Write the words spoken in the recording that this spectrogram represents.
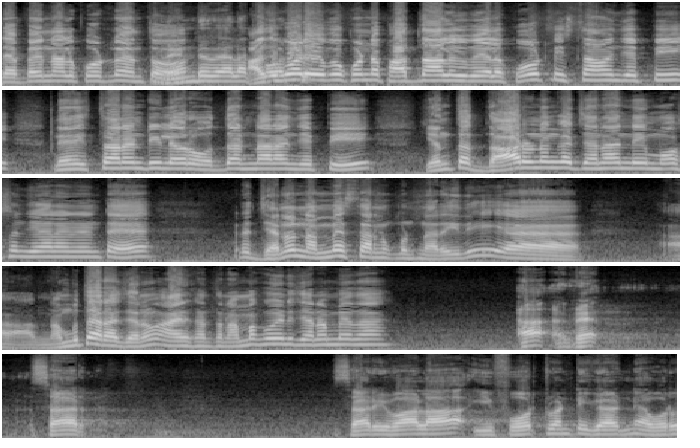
డెబ్బై నాలుగు కోట్లు ఎంతో? అది. కూడా ఇవ్వకుండా పద్నాలుగు వేల కోట్లు ఇస్తామని చెప్పి నేను ఇస్తానంటే వీళ్ళు ఎవరు వద్దంటున్నారని చెప్పి ఎంత దారుణంగా జనాన్ని మోసం చేయాలని అంటే అంటే జనం నమ్మేస్తారనుకుంటున్నారు. ఇది నమ్ముతారా జనం? ఆయనకు అంత నమ్మకం ఏంటి జనం మీద? సార్ సార్ ఇవాళ ఈ ఫోర్ ట్వంటీ గార్డ్ని ఎవరు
